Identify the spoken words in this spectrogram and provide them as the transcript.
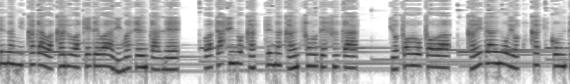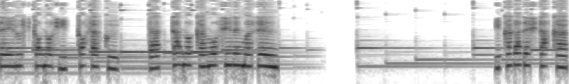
て何かがわかるわけではありませんがね。私の勝手な感想ですが、魚頭とは、階段をよく書き込んでいる人のヒット作、だったのかもしれません。いかがでしたか？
